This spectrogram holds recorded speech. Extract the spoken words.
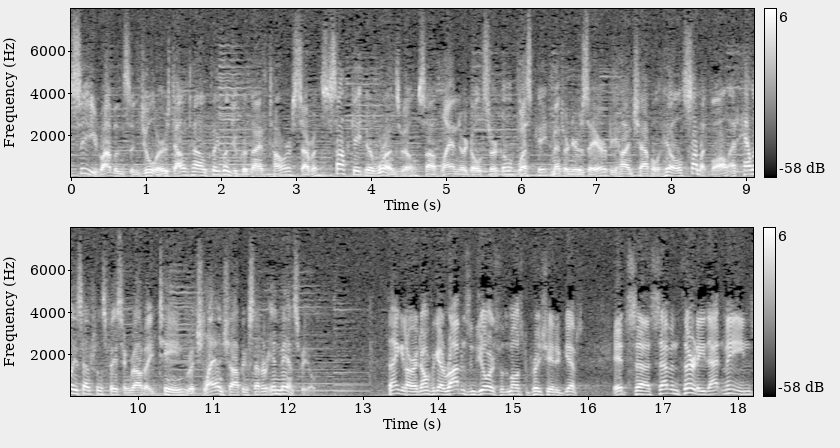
See Robinson Jewelers, downtown Cleveland, Euclid Ninth Tower, Severance, Southgate near Warrensville, Southland near Gold Circle, Westgate, Mentor near Zaire, behind Chapel Hill, Summit Mall, at Haley's entrance facing Route 18, Rich Land Shopping Center in Mansfield. Thank you, Larry. Don't forget Robinson Jewelers for the most appreciated gifts. It's uh, 7.30. That means,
